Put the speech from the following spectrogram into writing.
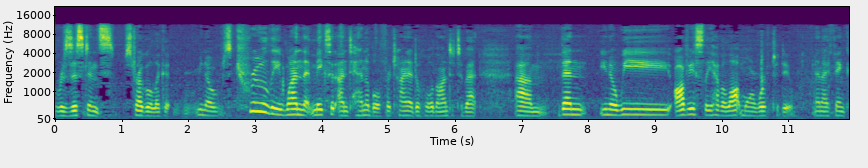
resistance struggle, like a, you know, truly one that makes it untenable for China to hold on to Tibet, um, then you know we obviously have a lot more work to do. And I think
